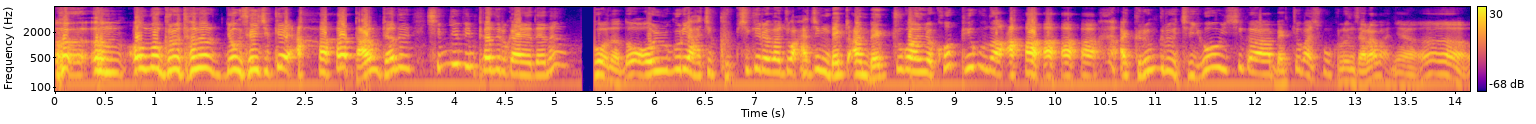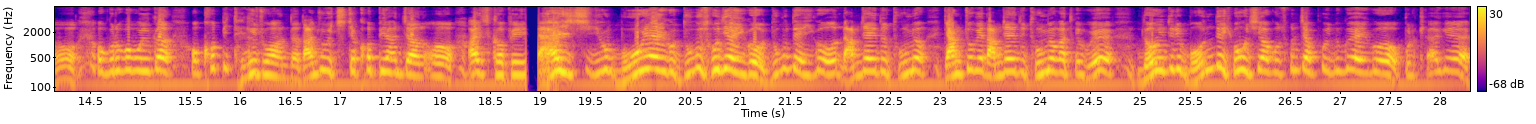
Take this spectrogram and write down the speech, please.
음, 어 뭐 그렇다면 용서해줄게. 다음 편은 심유빈 편으로 가야 되나? 호원아, 너 얼굴이 아직 급식이라 가지고 아직 맥주 아니 맥주가 아니라 커피구나. 아 그럼 그렇지. 효은 씨가 맥주 마시고 그런 사람 아니야. 어, 어 그러고 보니까 어 커피 되게 좋아한다. 나중에 진짜 커피 한 잔, 어 아이스 커피. 아이씨 이거 뭐야 이거? 누구 손이야 이거? 누군데 이거? 남자애들 두 명 양쪽에 남자애들 두 명 같아. 왜? 너희들이 뭔데 효은 씨하고 손잡고 있는 거야 이거? 불쾌하게.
